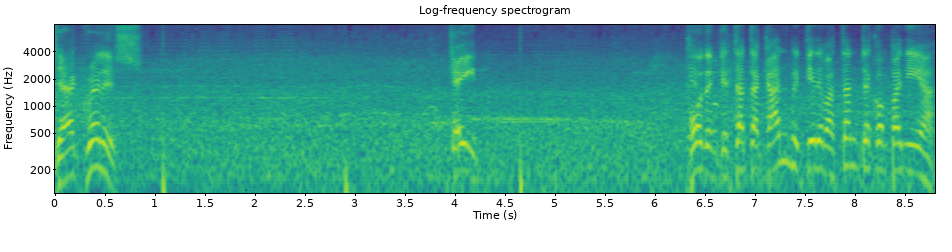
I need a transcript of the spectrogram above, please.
Jack Grealish. Kane. Foden que está atacando y tiene bastante compañía.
